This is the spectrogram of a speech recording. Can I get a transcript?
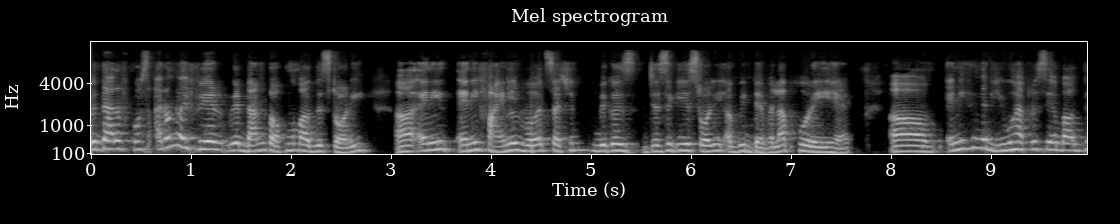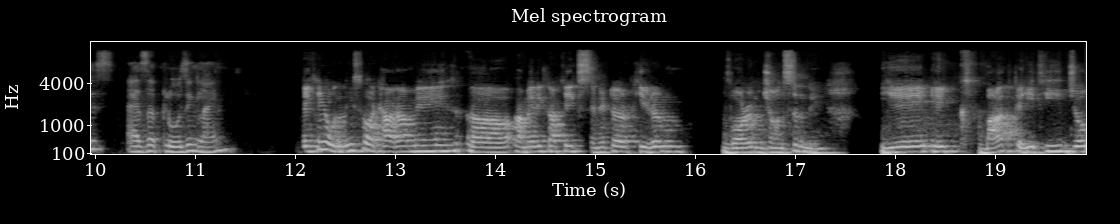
with that of course i don't know if we're we're done talking about this story uh, any any final words sachin because jaise ki ye story abhi develop ho rahi hai uh, anything that you have to say about this as a closing line देखिए 1918 में अमेरिका के एक सेनेटर हिरम वॉरेन जॉनसन ने ये एक बात कही थी जो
